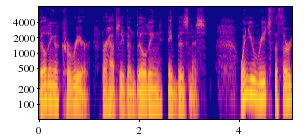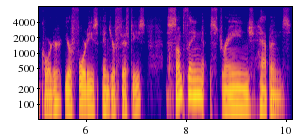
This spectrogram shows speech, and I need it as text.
building a career, perhaps even building a business. When you reach the third quarter, your 40s and your 50s, something strange happens.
